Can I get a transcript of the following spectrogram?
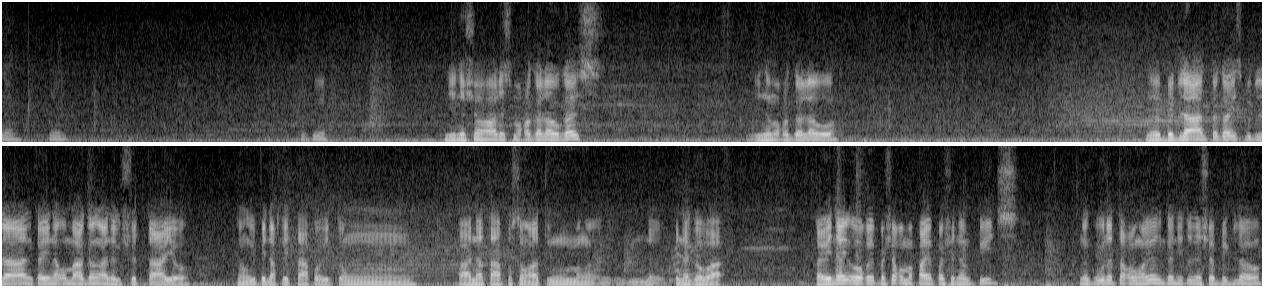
Inom. Inom. Sige. Hindi na siya halos makagalaw guys. Hindi na makagalaw oh. Eh, Biglaan to guys, biglaan. Kaya na umaga nga nag-shoot tayo. Nung ipinakita ko itong ah, natapos ng ating mga na- pinagawa. Kaya na okay pa siya, kumakain pa siya ng feeds. Nagulat ako ngayon, ganito na siya bigla oh.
